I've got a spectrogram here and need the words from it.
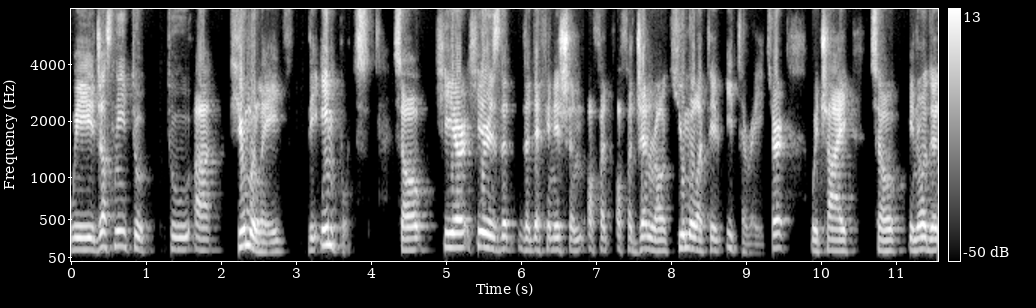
we just need to, to uh, accumulate the inputs. So here, here is the, the definition of a, of a general cumulative iterator, which I, so in order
